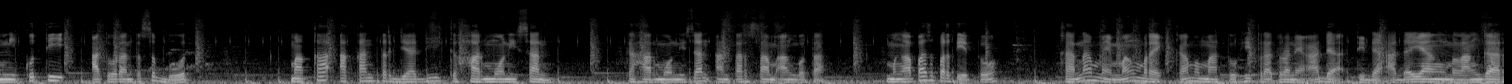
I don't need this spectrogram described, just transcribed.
mengikuti aturan tersebut, maka akan terjadi keharmonisan, keharmonisan antar sama anggota. Mengapa seperti itu? Karena memang mereka mematuhi peraturan yang ada, tidak ada yang melanggar.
